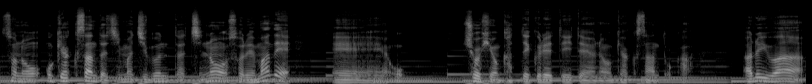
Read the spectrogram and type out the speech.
そのお客さんたち、まあ、自分たちのそれまで、えー、商品を買ってくれていたようなお客さんとかあるいは、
